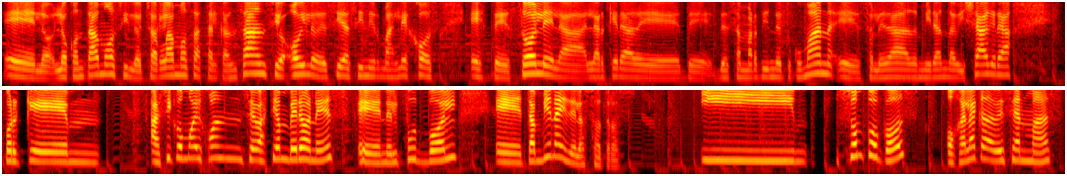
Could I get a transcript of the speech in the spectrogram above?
eh, lo, contamos y lo charlamos hasta el cansancio. Hoy lo decía sin ir más lejos, este Sole, la, arquera de, San Martín de Tucumán, eh, Soledad Miranda Villagra, porque mm, así como hay Juan Sebastián Verones en el fútbol, también hay de los otros. Y son pocos, ojalá cada vez sean más,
